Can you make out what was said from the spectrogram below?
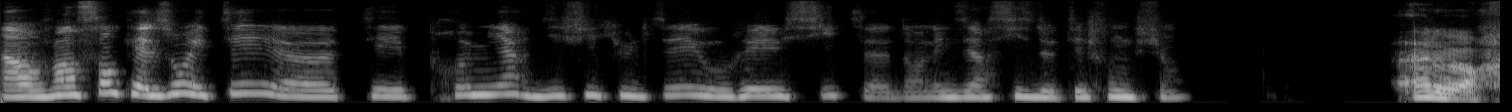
Alors Vincent, quelles ont été euh, tes premières difficultés ou réussites dans l'exercice de tes fonctions? Alors,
